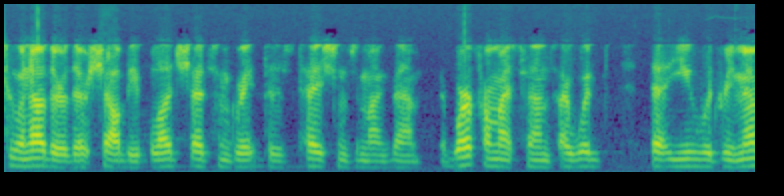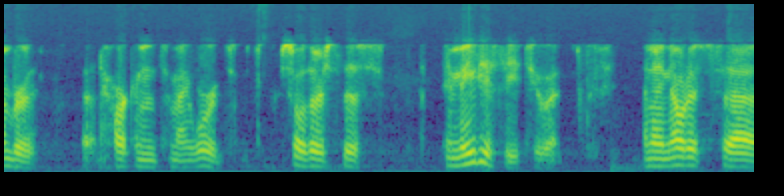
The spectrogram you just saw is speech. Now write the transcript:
to another, there shall be bloodsheds and great visitations among them. Wherefore, my sons, I would that you would remember that hearken to my words. So there's this immediacy to it. And I notice uh,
